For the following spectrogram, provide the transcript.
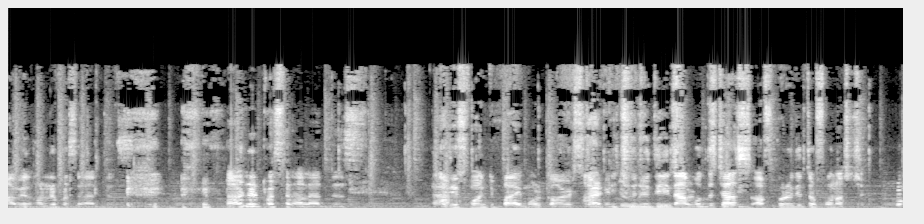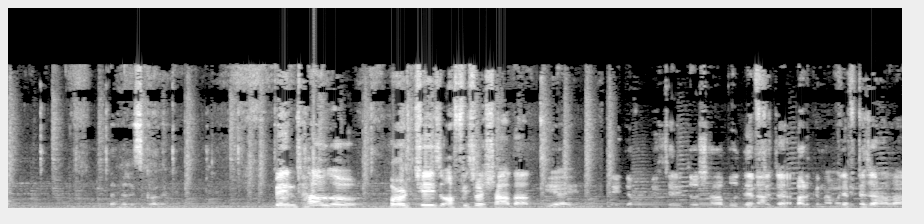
আই উইল 100% add this 100% I'll add this I just want to buy more cars so I can do যদি না for বলতে. চাস অফ করে দিই তোর ফোন আসছে the hell is calling me? Penthouse purchase officer Yeah. বিস্তারিত শাহাবুদ্দিন আহমেদ পার্কের নামে লেফটে জানালা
